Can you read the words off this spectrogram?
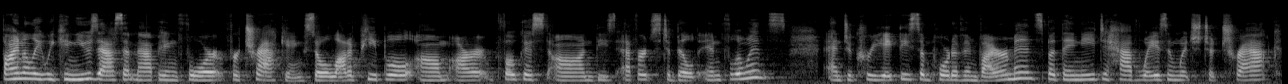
Finally, we can use asset mapping for, for tracking. So a lot of people um, are focused on these efforts to build influence and to create these supportive environments, but they need to have ways in which to track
